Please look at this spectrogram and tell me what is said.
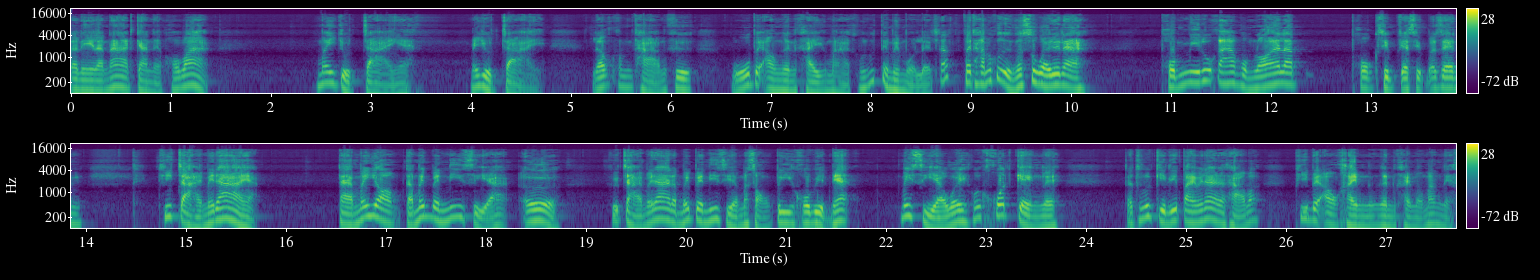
ระเนระนาดกันเนี่ยเพราะว่าไม่หยุดจ่ายไง ไม่หยุดจ่าย แล้วคำถามคือโอ้ไปเอาเงินใครมาคุณรู้เต็มไปหมดเลยแล้วไปทำให้คนอื่นก็ซวยด้วยนะ ผมมีลูกค้าผมร้อยละหกสิบเจ็ดสิบเปอร์เซ็นที่จ่ายไม่ได้อะแต่ไม่ยอมแต่ไม่เป็นหนี้เสีย เออ คือจ่ายไม่ได้แต่ไม่เป็นหนี้เสียมาสองปีโควิด เนี่ยไม่เสียเว้ยโคตรเก่งเลย แต่ธุรกิจที่ไปไม่ได้แต่ถามว่า พี่ไปเอาใครเงินใครมาบ้างเนี่ย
